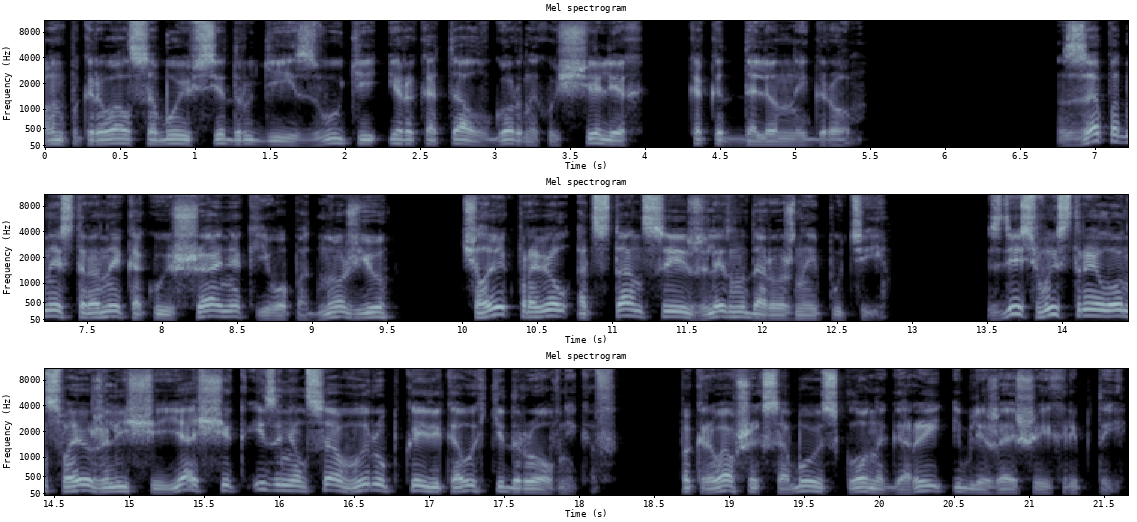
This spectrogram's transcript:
Он покрывал собой все другие звуки и рокотал в горных ущельях, как отдаленный гром. С западной стороны, как у Ишаня, к его подножью, человек провел от станции железнодорожные пути. Здесь выстроил он свое жилище-ящик и занялся вырубкой вековых кедровников, покрывавших собою склоны горы и ближайшие хребты.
